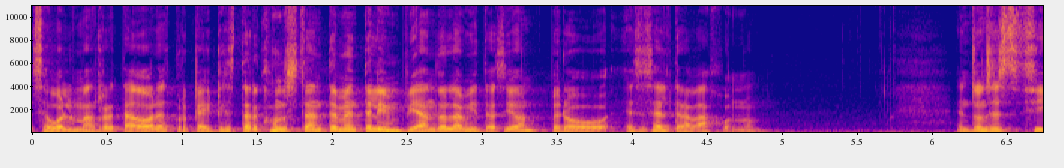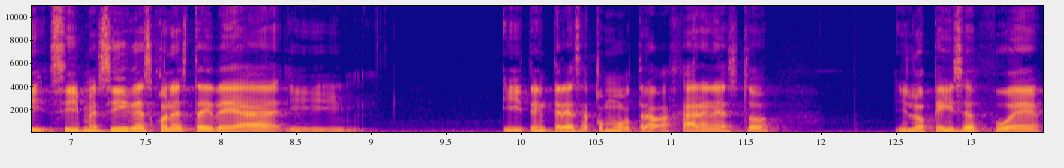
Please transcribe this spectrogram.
se vuelven más retadores porque hay que estar constantemente limpiando la habitación, pero ese es el trabajo, ¿no? Entonces, si, si me sigues con esta idea y, y te interesa como trabajar en esto, y lo que hice fue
